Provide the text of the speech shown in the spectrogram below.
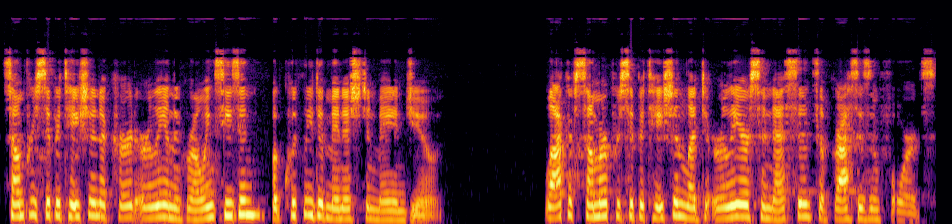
Some precipitation occurred early in the growing season, but quickly diminished in May and June. Lack of summer precipitation led to earlier senescence of grasses and forbs.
